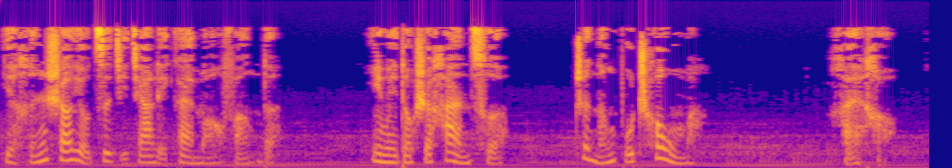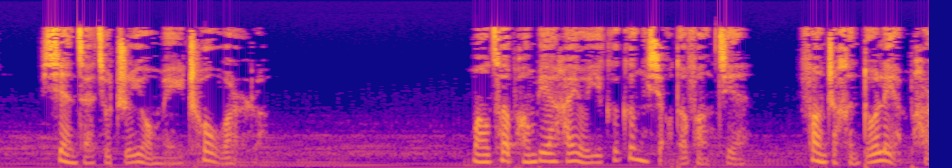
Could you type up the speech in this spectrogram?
也很少有自己家里盖茅房的，因为都是旱厕，这能不臭吗？还好，现在就只有煤臭味了。茅厕旁边还有一个更小的房间，放着很多脸盆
